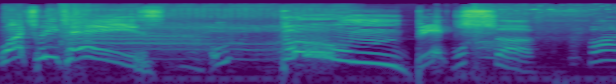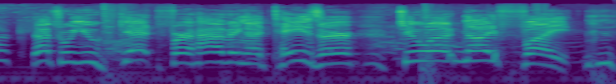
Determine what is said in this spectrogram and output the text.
Watch me tase! Boom, bitch! the fuck? That's what you get for having a taser to a knife fight.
